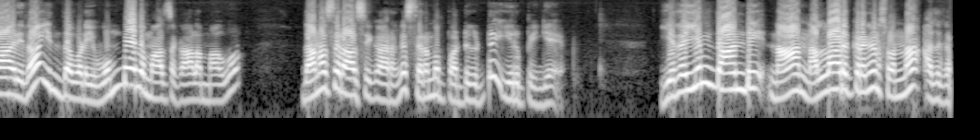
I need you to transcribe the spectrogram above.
மாதிரி தான் இந்த உடைய ஒம்பது மாத காலமாகவும் தனுசு ராசிக்காரங்க சிரமப்பட்டுக்கிட்டு இருப்பீங்க. இதையும் தாண்டி நான் நல்லா இருக்கிறேங்கன்னு சொன்னால் அதுக்கு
